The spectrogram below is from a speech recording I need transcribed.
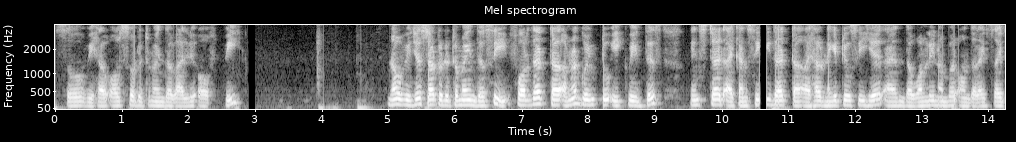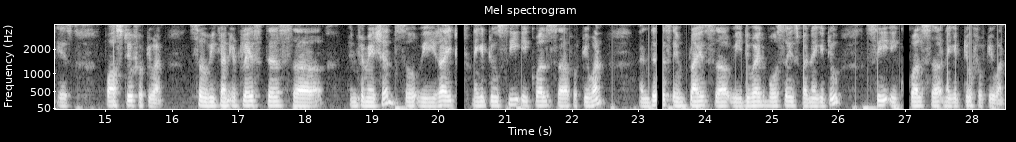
so we have also determined the value of b. Now we just have to determine the c. For that uh, i'm not going to equate this. Instead i can see that uh, i have negative c here and the only number on the right side is positive 51 so we can utilize this uh, information. So we write negative c equals uh, 51 and this implies uh, we divide both sides by negative c equals uh, negative 51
